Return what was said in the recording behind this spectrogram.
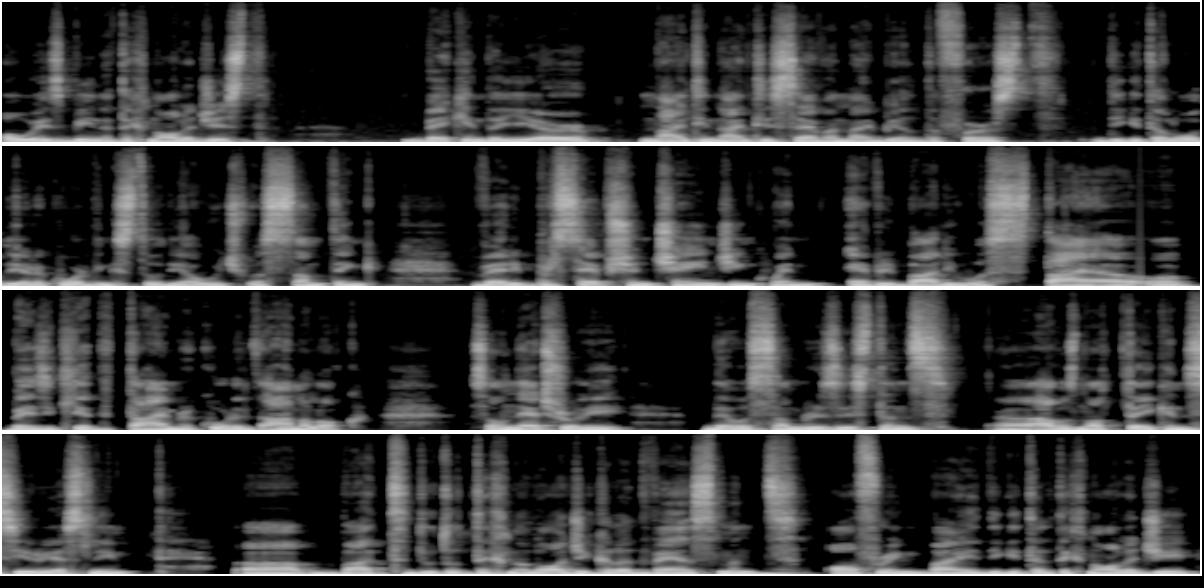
always been a technologist. Back in the year 1997, I built the first digital audio recording studio, which was something very perception changing when everybody was uh, or basically at the time recorded analog. So naturally, there was some resistance. Uh, I was not taken seriously. Uh, but due to technological advancement offering by digital technology,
